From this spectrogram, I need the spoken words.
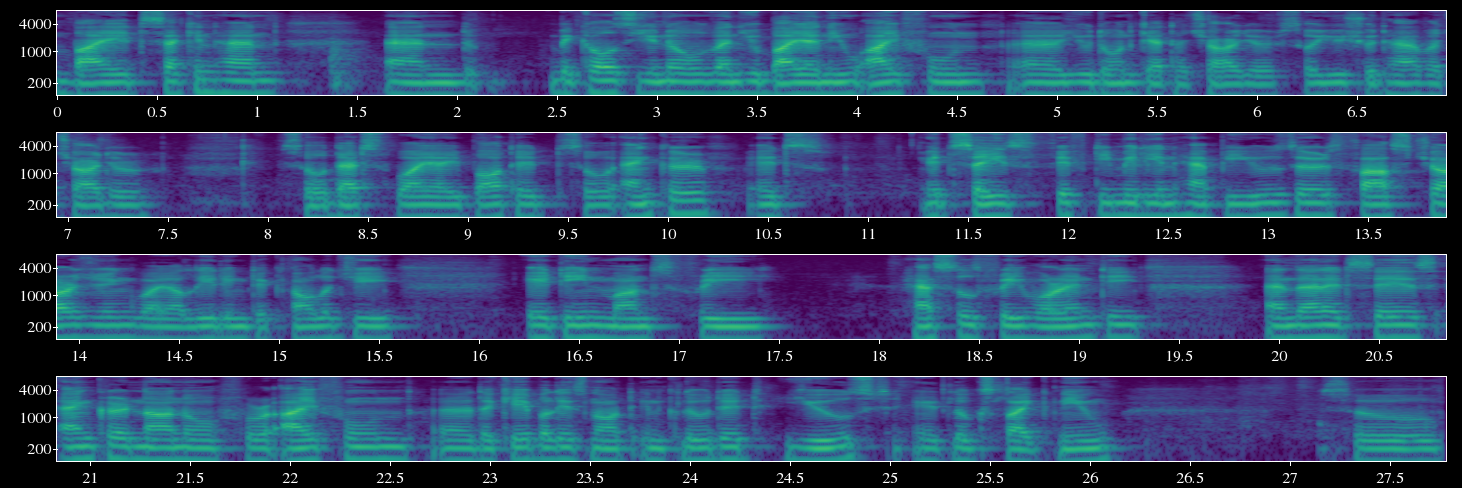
buy it secondhand and because you know when you buy a new iphone uh, you don't get a charger so you should have a charger. So that's why i bought it. So Anker it's it says 50 million happy users fast charging via leading technology 18 months free hassle-free warranty. And then it says Anker nano for iphone uh, the cable is not included used it looks like new. So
